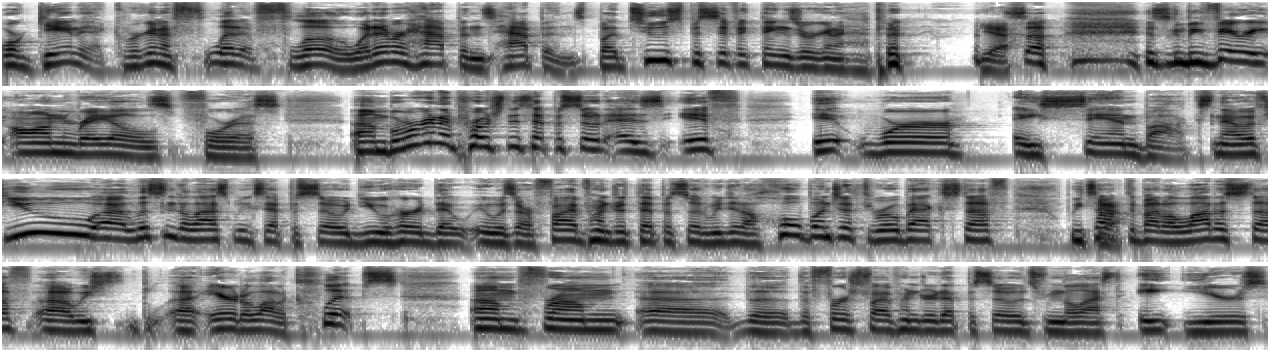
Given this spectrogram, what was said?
organic. We're gonna f- let it flow. Whatever happens, happens. But two specific things are gonna happen. Yeah. so it's gonna be very on rails for us. Um, but we're gonna approach this episode as if it were a sandbox. Now, if you uh, listened to last week's episode, you heard that it was our 500th episode. We did a whole bunch of throwback stuff. We talked Yeah. about a lot of stuff. Uh, we uh, aired a lot of clips um, from uh, the the first 500 episodes from the last eight years.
